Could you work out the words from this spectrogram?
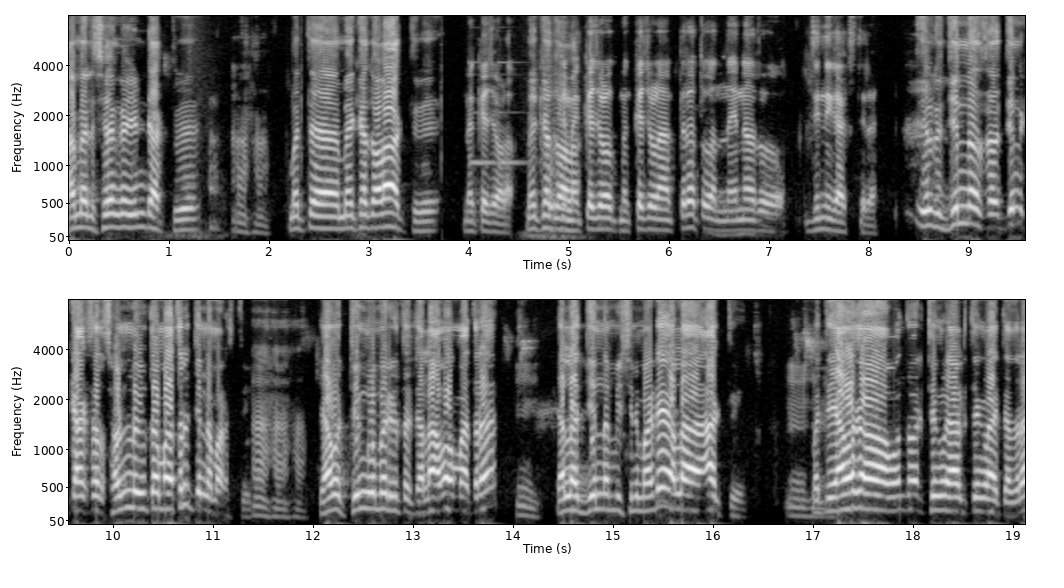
ಆಮೇಲೆ ಶೇಂಗಾ ಹಿಂಡಿ ಹಾಕ್ತಿವಿ. ಮತ್ತೆ ಮೆಕ್ಕೆಜೋಳ ಹಾಕ್ತಿವಿ. ಮೆಕ್ಕೆಜೋಳ ಮೆಕ್ಕೆಜೋಳ ಮೆಕ್ಕೆಜೋಳ ಮೆಕ್ಕೆಜೋಳ ಹಾಕ್ತೀರಾ ಅಥವಾ ಏನಾದ್ರು ಜಿನ್ನಿಗೆ ಹಾಕ್ಸ್ತೀರಾ? ಇಲ್ರಿ ಜಿನ್ನ ಜಿನ್ಕ್ ಜಿನ್ನಕ್ಕೆ ಹಾಕ್ಸೋದು ಸಣ್ಣ ಯುದ್ಧ ಮಾತ್ರ ಜಿನ್ನ ಮಾಡಿಸ್ತೀವಿ. ಯಾವ ತಿಂಗಳು ಮರಿ ಇರ್ತೈತಲ್ಲ ಅವಾಗ ಮಾತ್ರ ಎಲ್ಲ ಜಿನ್ನ ಮಿಷಿನ್ ಮಾಡಿ ಎಲ್ಲ ಹಾಕ್ತಿವಿ. ಮತ್ತೆ ಯಾವಾಗ ಒಂದೂವರೆ ತಿಂಗಳು ಎರಡು ತಿಂಗಳು ಆಯ್ತಂದ್ರ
